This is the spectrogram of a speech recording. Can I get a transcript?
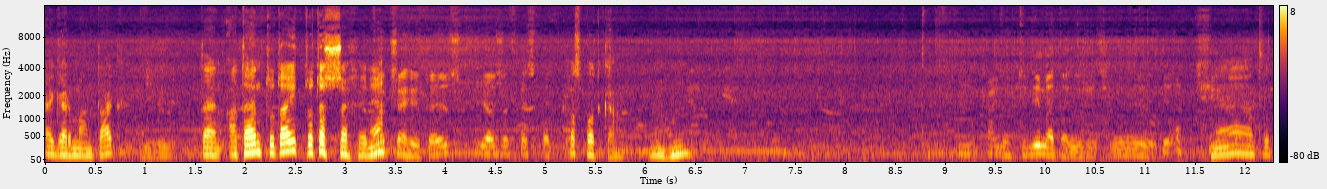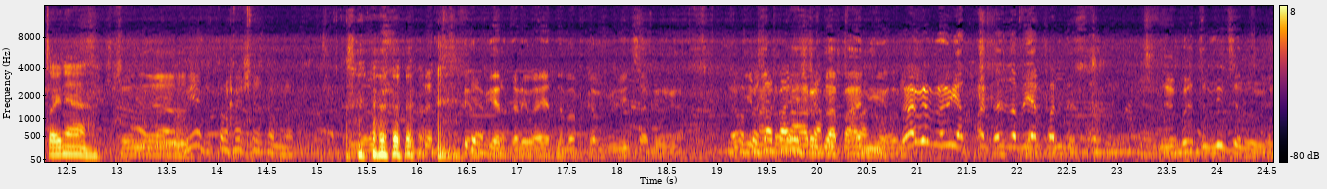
Egerman, tak? Ten, a ten tutaj to też Czechy, nie? To Czechy, to jest Józef Hospodka. Gospodka. Tu nie ma taniej rzeczy. Nie, nie. Nie, tutaj nie. Czy nie? Nie, trochę się zdumno. Pierdoliła jedna babka w ulicy, mówiła. No, Nie to ma za 20 towaru dla pani. Ja wiem, jak pan to zrobi, jak pan to No bo ja to widzę, mówię.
